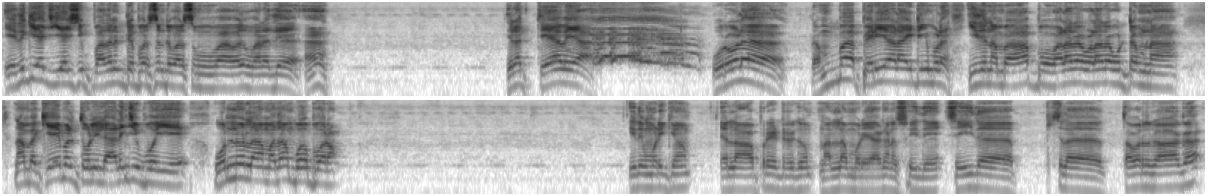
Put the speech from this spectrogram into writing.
எதுக்கு ஏசி பதினெட்டு பர்சன்ட் வருஷம் வ- வருது ஆ? இதெல்லாம் தேவையா? ஒருவேளை ரொம்ப பெரிய ஆள் ஆகிட்டீங்க போல. இது நம்ம ஆப் வளர வளர விட்டோம்னா நம்ம கேபிள் தொழில் அழிஞ்சு போய் ஒன்றும் இல்லாமல் தான் போக போகிறோம் இது முடிக்கும். எல்லா ஆப்ரேட்டருக்கும் நல்ல முறையாக நான் செய்தேன். செய்த சில தவறுகளாக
